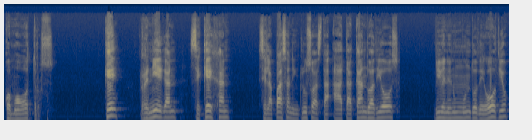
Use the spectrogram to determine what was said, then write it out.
como otros, que reniegan, se quejan, se la pasan incluso hasta atacando a Dios, viven en un mundo de odio,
